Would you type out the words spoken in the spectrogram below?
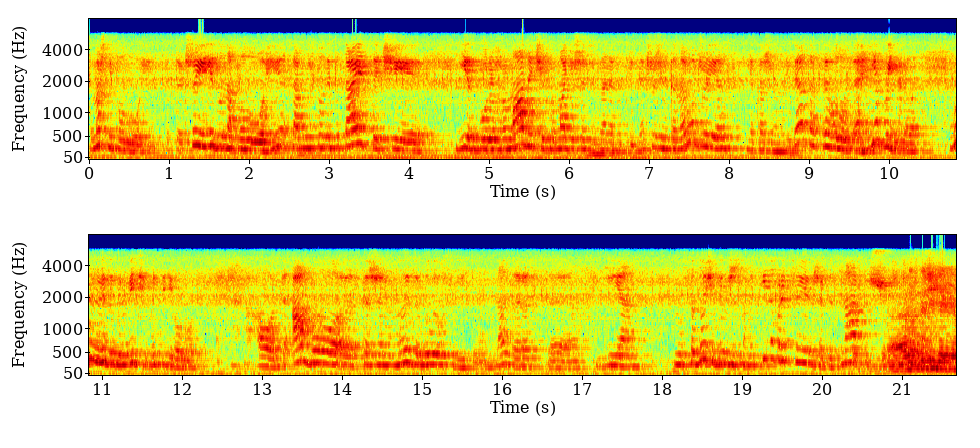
домашні пологи. Тобто, якщо я їду на пологи, там ніхто не питається, чи є збори громади, чи громаді щось від мене потрібно. Якщо жінка народжує, я кажу, «Ну, ребята, це головне, я поїхала. Ви не зробіть, несіть голову. От, або, е, скажімо, ми зробили освіту. У нас зараз е, є ну, садочок, він вже самостійно працює, вже без нас. А Розкажіть, як я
